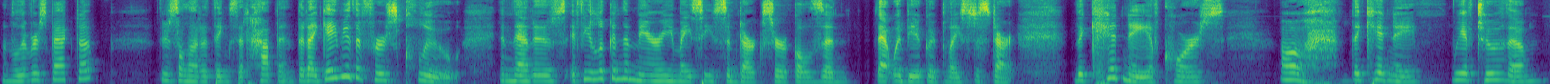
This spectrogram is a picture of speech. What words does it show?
when the liver's backed up. There's a lot of things that happen, but I gave you the first clue, and that is if you look in the mirror, you may see some dark circles, and that would be a good place to start. The kidney, of course, Oh, the kidney. We have two of them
